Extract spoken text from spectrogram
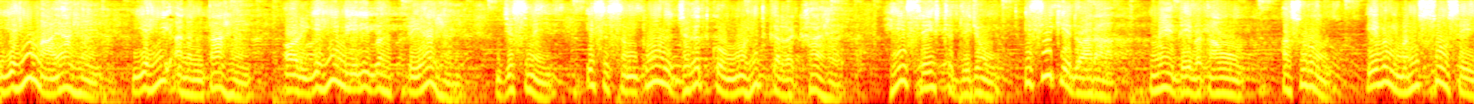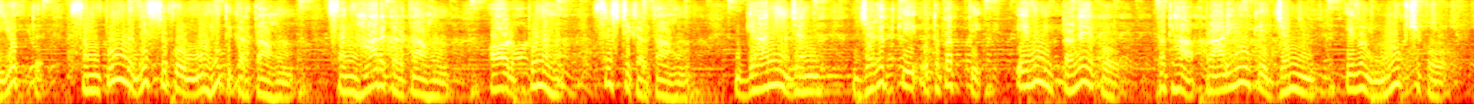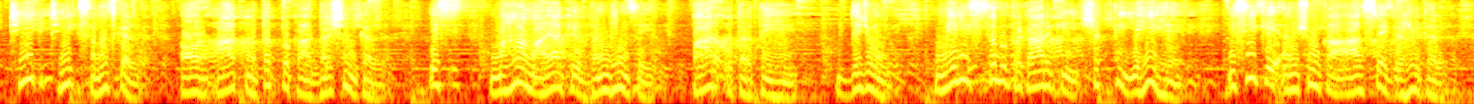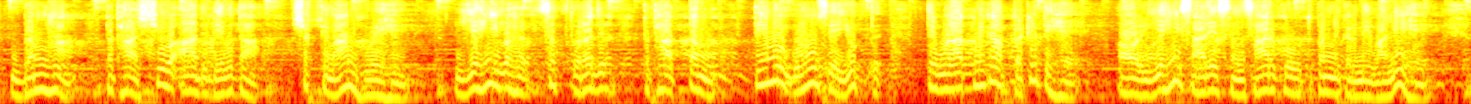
यही माया है, यही अनंता है और यही मेरी वह प्रिया है, जिसने इस संपूर्ण जगत को मोहित कर रखा है। हे श्रेष्ठ द्विजों, इसी के द्वारा मैं देवताओं, असुरों एवं मनुष्यों से युक्त संपूर्ण विश्व को मोहित करता हूँ, संहार करता हूँ और पुनः सृष्टि करता हूँ। ज्ञानी जन जगत की उत्पत्ति एवं प्रलय को तथा प्राणियों के जन्म एवं मोक्ष को ठीक-ठीक समझकर और आत्म तत्व का दर्शन कर इस महामाया के बंधन से पार उतरते हैं। द्विजों, मेरी सब प्रकार की शक्ति यही है। इसी के अंशों का आश्रय ग्रहण कर ब्रह्मा तथा शिव आदि देवता शक्तिमान हुए हैं। यही वह सत्व रज तथा तम तीनों गुणों से युक्त त्रिगुणात्मिका प्रकृति है और यही सारे संसार को उत्पन्न करने वाली है।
